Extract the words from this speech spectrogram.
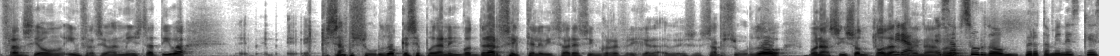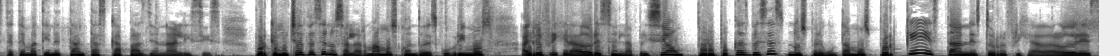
fracción, infracción administrativa es que es absurdo que se puedan encontrar seis televisores, cinco refrigeradores. Es absurdo. Bueno, así son todas. es absurdo, pero también es que este tema tiene tantas capas de análisis. Porque muchas veces nos alarmamos cuando descubrimos hay refrigeradores en la prisión, pero pocas veces nos preguntamos por qué están estos refrigeradores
